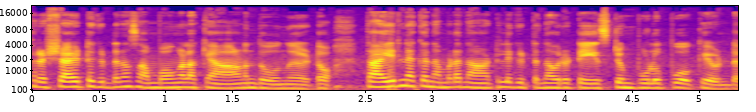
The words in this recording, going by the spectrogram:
ഫ്രഷായിട്ട് കിട്ടുന്ന സംഭവങ്ങളൊക്കെ ആണെന്ന് തോന്നുന്നു കേട്ടോ. തൈരിനൊക്കെ നമ്മുടെ നാട്ടിൽ കിട്ടുന്ന ഒരു ടേസ്റ്റും പുളിപ്പും ഒക്കെ ഉണ്ട്.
